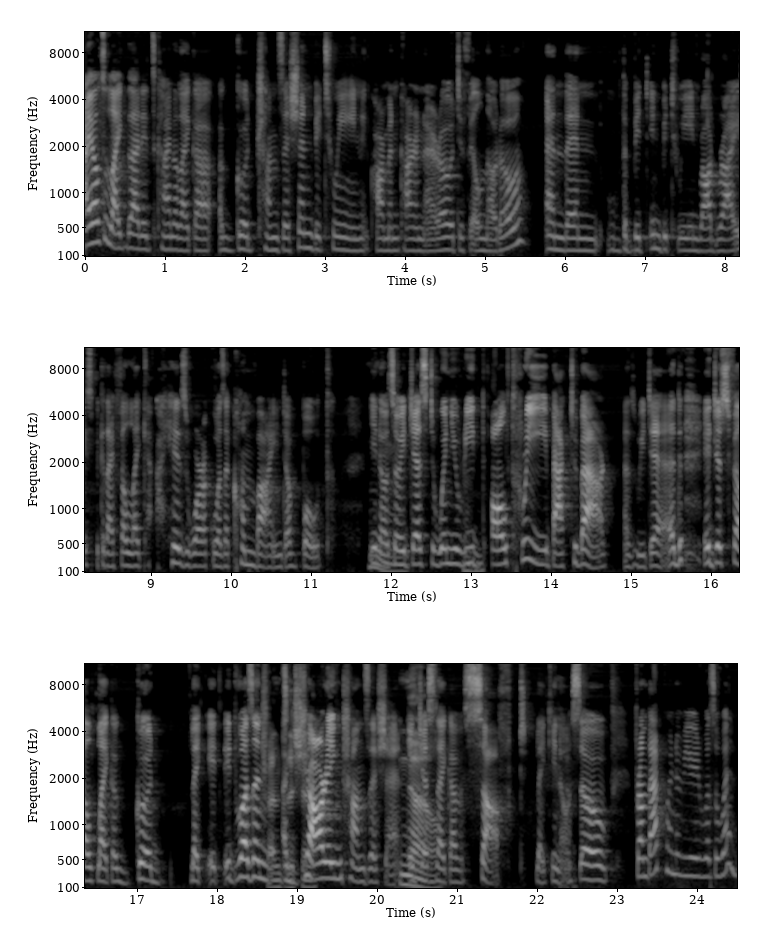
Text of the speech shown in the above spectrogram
I also like that it's kind of like a, a good transition between Carmen Carnero to Phil Noto and then the bit in between Rod Reis because I felt like his work was a combined of both. You know, so Hmm. it just when you read all three back to back as we did, it just felt like a good like it, it wasn't a jarring transition. No. It just like a soft like, you know. So from that point of view it was a win.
